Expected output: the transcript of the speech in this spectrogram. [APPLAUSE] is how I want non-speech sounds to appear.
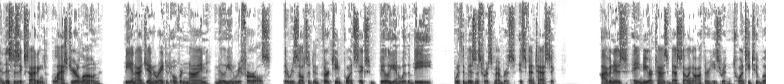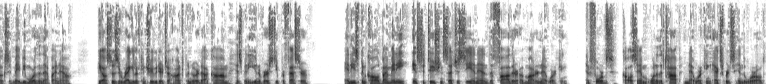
And this is exciting. Last year alone, BNI generated over 9 million referrals that resulted in 13.6 billion with a B worth of business for its members. It's fantastic. Ivan is a New York Times bestselling author. He's written 22 books. It may be more than that by now. He also is a regular contributor to entrepreneur.com, has been a university professor, and he's been called by many institutions such as CNN the father of modern networking. And Forbes calls him one of the top networking experts in the world.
